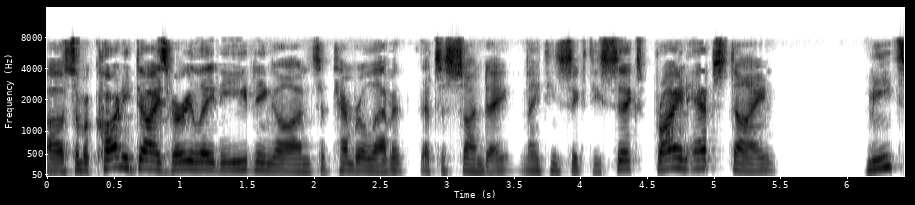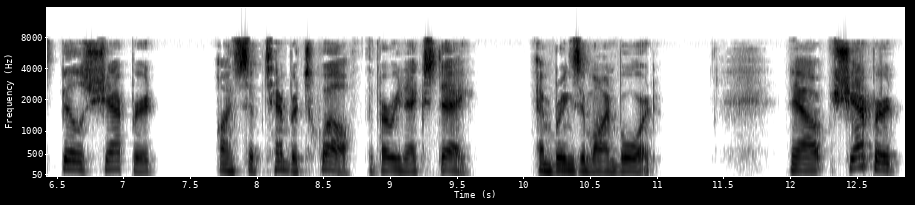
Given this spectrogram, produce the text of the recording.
Uh, so McCartney dies very late in the evening on September 11th. That's a Sunday, 1966. Brian Epstein meets Bill Shepherd on September 12th, the very next day, and brings him on board. Now, Shepherd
